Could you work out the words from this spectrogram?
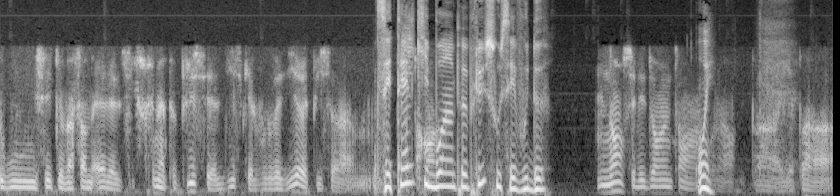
Où c'est que ma femme, elle, elle s'exprime un peu plus et elle dit ce qu'elle voudrait dire et puis ça. C'est elle qui boit un peu plus ou c'est vous deux? Non, c'est les deux en même temps. hein. Oui. Voilà, pas- Il y a pas.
